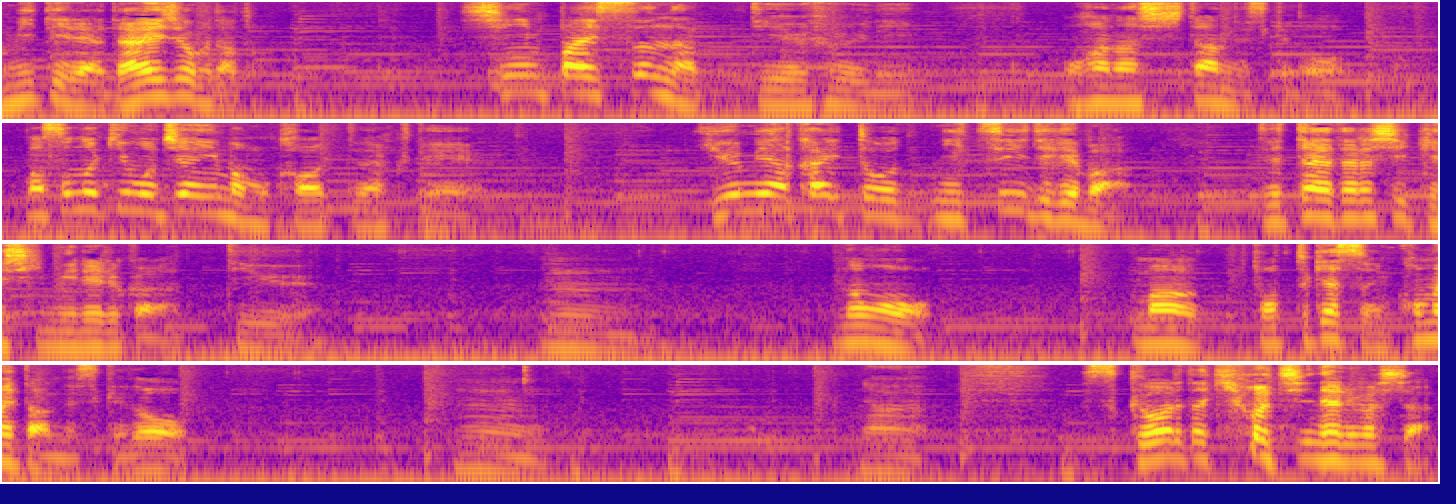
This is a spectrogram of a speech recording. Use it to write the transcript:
見てりゃ大丈夫だと。心配すんなっていう風にお話ししたんですけど、まあ、その気持ちは今も変わってなくて清宮海斗についていけば絶対新しい景色見れるからっていう、うん、のをまあポッドキャストに込めたんですけどうん。救われた気持ちになりました。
